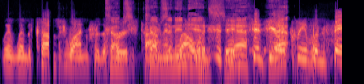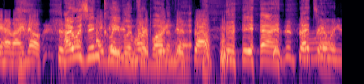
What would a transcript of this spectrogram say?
when when the Cubs won for the Cubs, first time. Cubs and, and well, Indians. yeah, since you're yeah. a Cleveland fan, I know. I was in I Cleveland for part of that. yeah, it's that's a really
